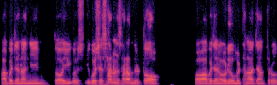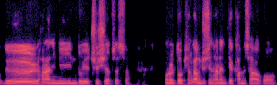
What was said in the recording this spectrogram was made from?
아버지 하나님 또 이곳, 이곳에 사는 사람들도 어, 아버지 하나님 어려움을 당하지 않도록 늘 하나님이 인도해 주시옵소서. 오늘 또 평강 주신 하나님께 감사하고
